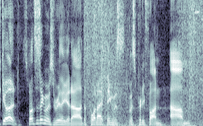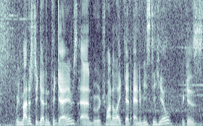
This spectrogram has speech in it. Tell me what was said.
Was good. Sponsor segment was really good. Uh, the Fortnite thing was was pretty fun. Um, we managed to get into games and we were trying to like get enemies to heal because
